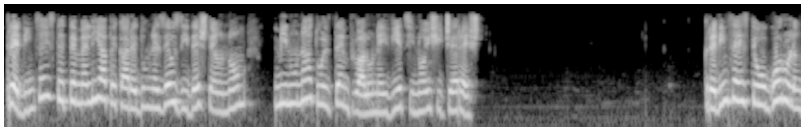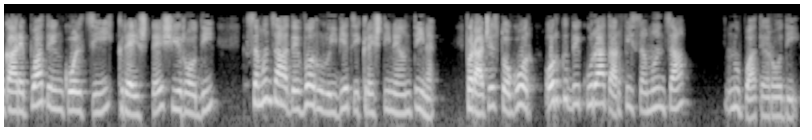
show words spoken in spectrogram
Credința este temelia pe care Dumnezeu zidește în om minunatul templu al unei vieții noi și cerești. Credința este ogorul în care poate încolți, crește și rodi sămânța adevărului vieții creștine în tine. Fără acest ogor, oricât de curat ar fi sămânța, nu poate rodi.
